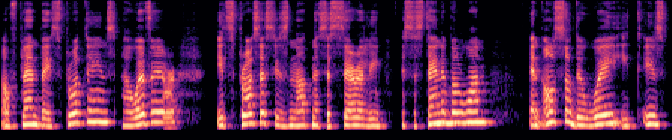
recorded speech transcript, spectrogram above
of plant based proteins. However, its process is not necessarily a sustainable one. And also, the way it is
